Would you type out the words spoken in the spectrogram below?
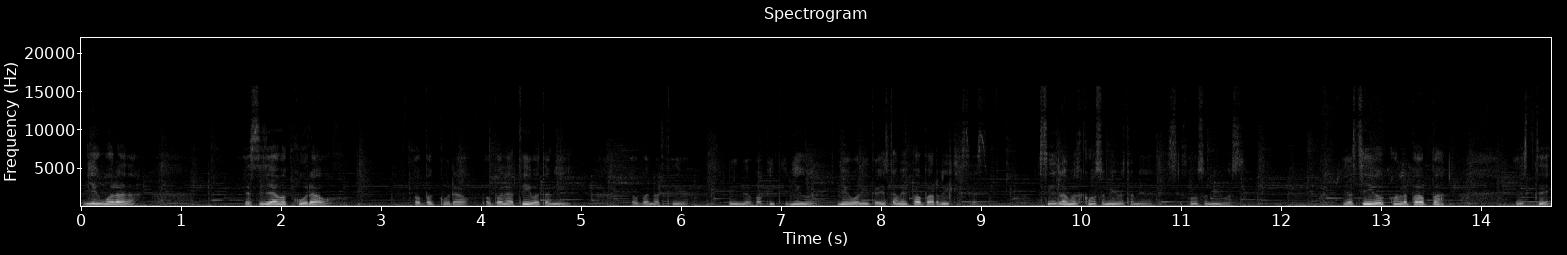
bien morada. Este se llama curao papa curado, papa nativa también, papa nativa, linda papita, bien, bonita, esta es mi papa rica. Sí, la consumimos también, sí consumimos. Ya sigo con la papa. Este,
